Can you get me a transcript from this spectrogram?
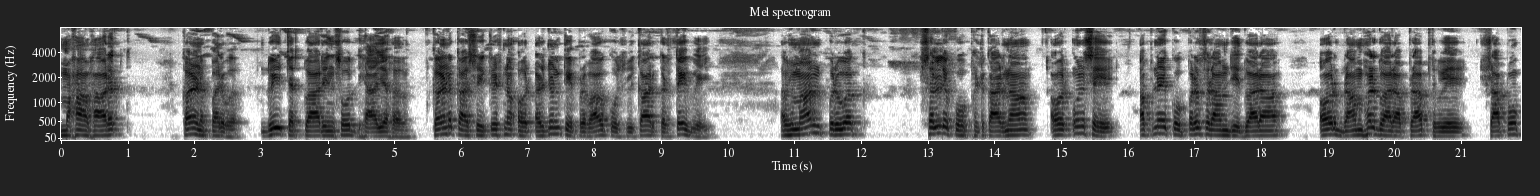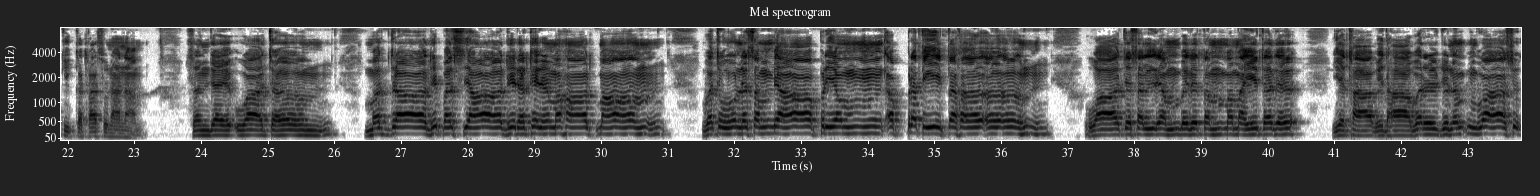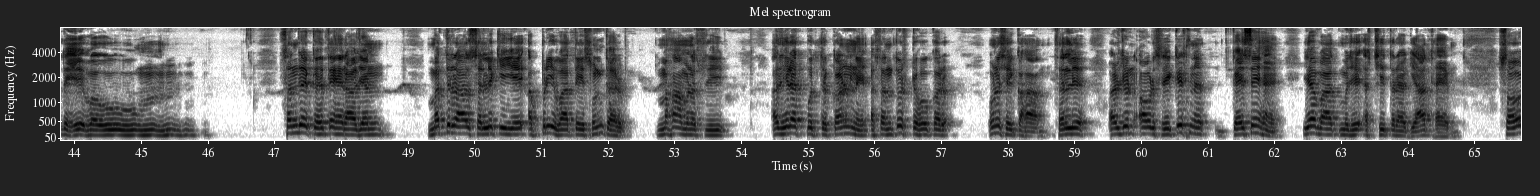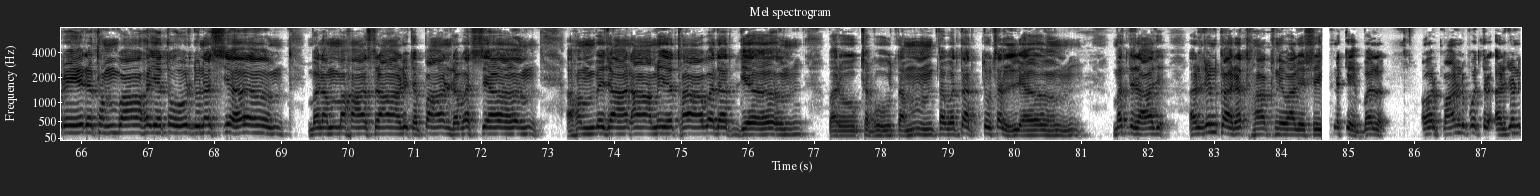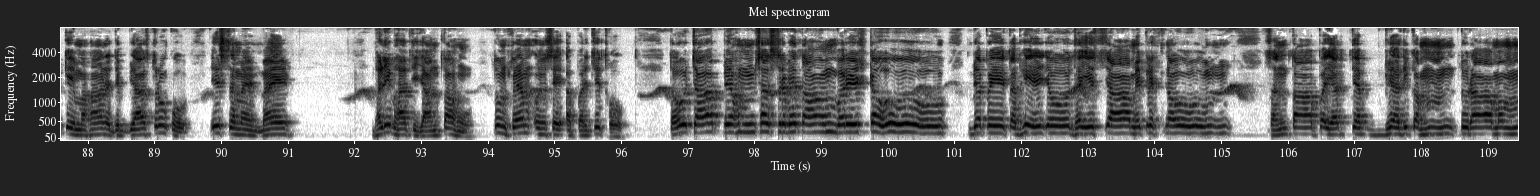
महाभारत, कर्ण पर्व द्विचत्वारिंशोध्याय कर्ण का श्री कृष्ण और अर्जुन के प्रभाव को स्वीकार करते हुए अभिमान पूर्वक शल्य को फटकारना और उनसे अपने को परशुराम जी द्वारा और ब्राह्मण द्वारा प्राप्त हुए शापों की कथा सुनाना। संजय उवाच मद्राधिपस्याधिरथिर्महात्मा वचो न सम्या प्रियम अप्रतीत। वाच शल्यम विदतम ममैतद। यथा विधावर्जुन वासुदेव। संजय कहते हैं, राजन मद्राज शल्य की ये अप्रिय बातें सुनकर महामनस्वी अधिरथ पुत्र कर्ण ने असंतुष्ट होकर उनसे कहा, शल्य, अर्जुन और श्री कृष्ण कैसे हैं? यह बात मुझे अच्छी तरह ज्ञात है। सौरे रथम वाहयतोर्जुन से बलम महाश्राण च पांडव से अहम विजाना यथा वद्य परोक्ष भूतम तव तत्तुशल्य मद्राज अर्जुन का रथ हाँकने वाले श्री कृष्ण के बल और पांडुपुत्र अर्जुन के महान दिव्यास्त्रों को इस समय मैं भली भांति जानता हूँ। तुम स्वयं उनसे अपरिचित हो। तो चाप्य हम शस्त्रभृताम वरिष्ठ, व्यपेत भीजोधयिष्यामि कृष्ण। संतापयत्यभ्यधिकम तुरामम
